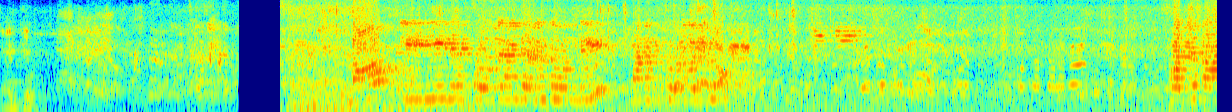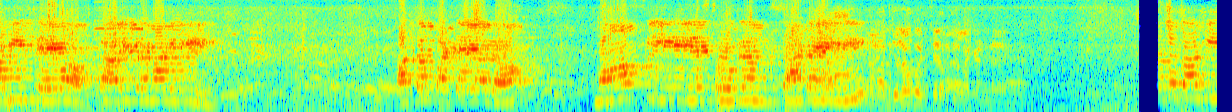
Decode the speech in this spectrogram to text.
థ్యాంక్ యూ మా క్లీన్లీనెస్ ప్రోగ్రామ్ జరుగుతుంది. మనం చూడవచ్చు. స్వచ్ఛతా హీ సేవ కార్యక్రమానికి అర్థం పట్టేలాగా మాస్ క్లీనియస్ ప్రోగ్రామ్ స్టార్ట్ అయింది. స్వచ్ఛతా హీ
